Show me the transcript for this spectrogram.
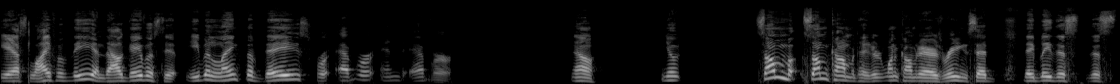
He asked life of thee, and thou gavest it, even length of days forever and ever. Now, you know, some some commentators, one commentator I was reading said they believe this this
